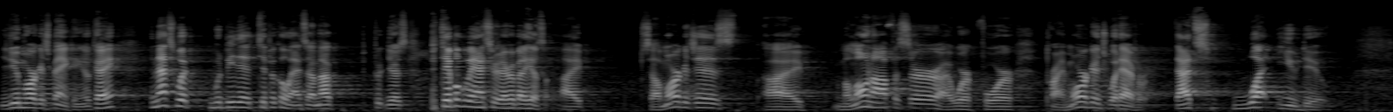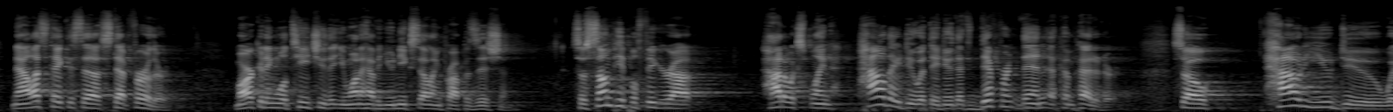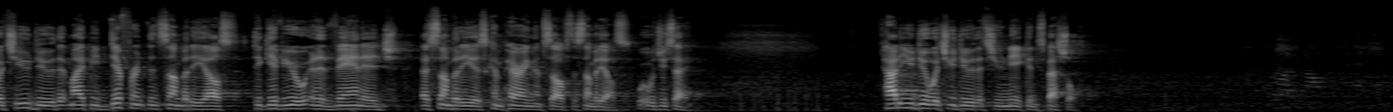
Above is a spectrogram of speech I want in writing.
You do mortgage banking, okay? And that's what would be the typical answer. I'm not there's typical answer everybody else. I sell mortgages, I'm a loan officer, I work for Prime Mortgage, whatever. That's what you do. Now let's take this a step further. Marketing will teach you that you want to have a unique selling proposition. So some people figure out how to explain how they do what they do that's different than a competitor. So how do you do what you do that might be different than somebody else to give you an advantage as somebody is comparing themselves to somebody else? What would you say? How do you do what you do that's unique and special?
